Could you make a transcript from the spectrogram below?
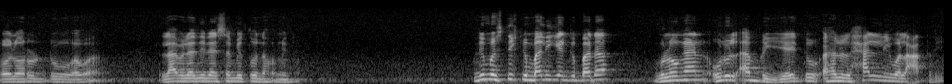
Walau rudu apa? Lam iladina sabituna minhu. Dia mesti kembalikan kepada golongan ulul amri iaitu ahlul halli wal aqli.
